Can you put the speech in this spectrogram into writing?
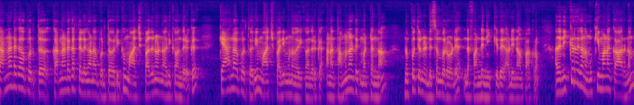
கர்நாடகாவை பொறுத்த கர்நாடகா தெலுங்கானா பொறுத்த வரைக்கும் மார்ச் பதினொன்று வரைக்கும் வந்திருக்கு. கேரளாவை பொறுத்த வரைக்கும் மார்ச் பதிமூணு வரைக்கும் வந்திருக்கு. ஆனால் தமிழ்நாட்டுக்கு மட்டும்தான் முப்பத்தி ஒன்று டிசம்பரோடு இந்த ஃபண்டு நிற்குது அப்படின்னு நம்ம பார்க்குறோம். அது நிற்கிறதுக்கான முக்கியமான காரணம்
